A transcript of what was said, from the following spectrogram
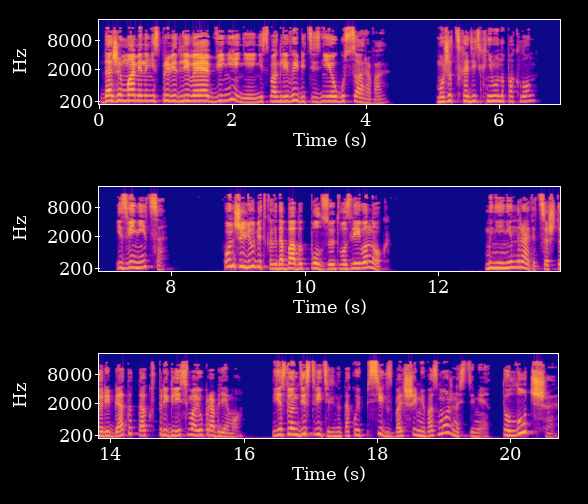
Даже мамины несправедливые обвинения не смогли выбить из нее Гусарова. Может, сходить к нему на поклон? Извиниться? Он же любит, когда бабы ползают возле его ног. Мне не нравится, что ребята так впряглись в мою проблему. Если он действительно такой псих с большими возможностями, то лучше,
